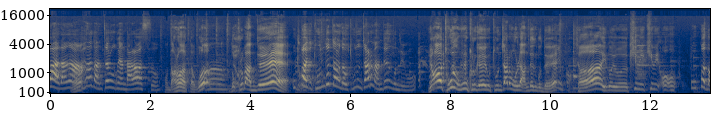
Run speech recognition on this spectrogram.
오 오빠 나는 어? 하나도 안 자르고 그냥 날아왔어. 어, 날아왔다고? 어. 너 그러면 안 돼 오빠 이제 돈도 자른다고 돈은 자르면 안 되는 건데 이거. 야 돈 오 그러게 이거 돈 자르면 원래 안 되는 건데 그러니까. 자 이거 이거 키위 키위 어 어 오빠다.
